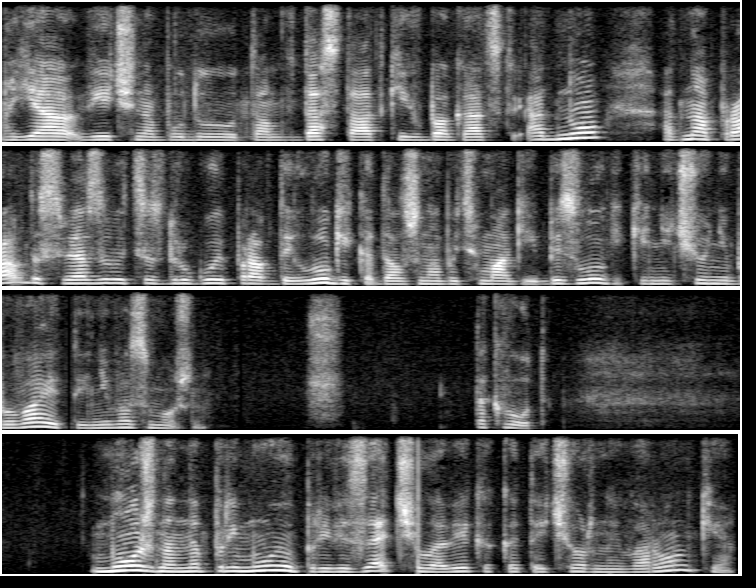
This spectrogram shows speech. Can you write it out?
я вечно буду там в достатке и в богатстве. Одно, одна правда связывается с другой правдой. Логика должна быть в магии. Без логики ничего не бывает и невозможно. Так вот, можно напрямую привязать человека к этой черной воронке,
